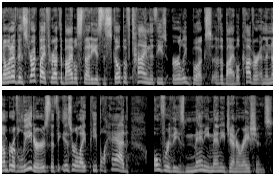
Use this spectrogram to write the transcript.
Now, what I've been struck by throughout the Bible study is the scope of time that these early books of the Bible cover and the number of leaders that the Israelite people had over these many, many generations.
